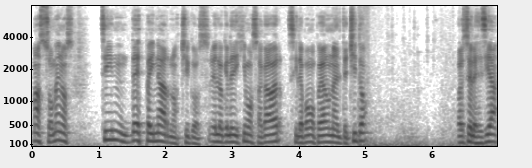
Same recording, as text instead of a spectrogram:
Más o menos. Sin despeinarnos, chicos. Es lo que le dijimos acá. A ver si le podemos pegar una al techito. Por eso les decía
